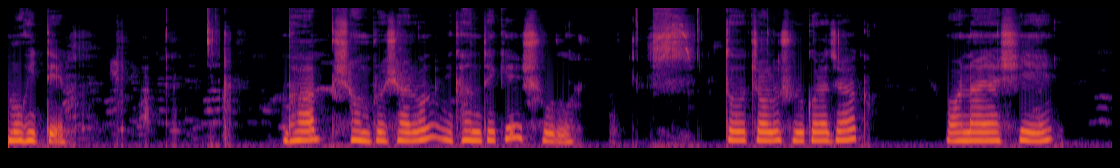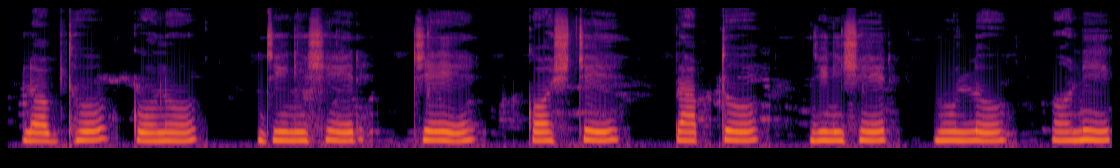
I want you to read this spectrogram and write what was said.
মোহিতে? ভাব সম্প্রসারণ এখান থেকে শুরু। তো চলো শুরু করা যাক। অনায়াসে লব্ধ কোনো জিনিসের চেয়ে কষ্টে প্রাপ্ত জিনিসের মূল্য অনেক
